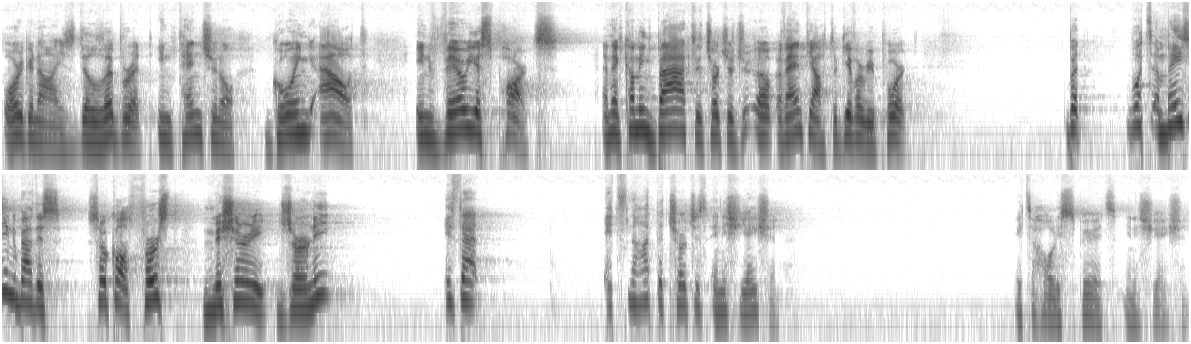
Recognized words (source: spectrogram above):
organized, deliberate, intentional going out in various parts and then coming back to the church of, of Antioch to give a report. But what's amazing about this so called first missionary journey is that it's not the church's initiation, it's the Holy Spirit's initiation.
